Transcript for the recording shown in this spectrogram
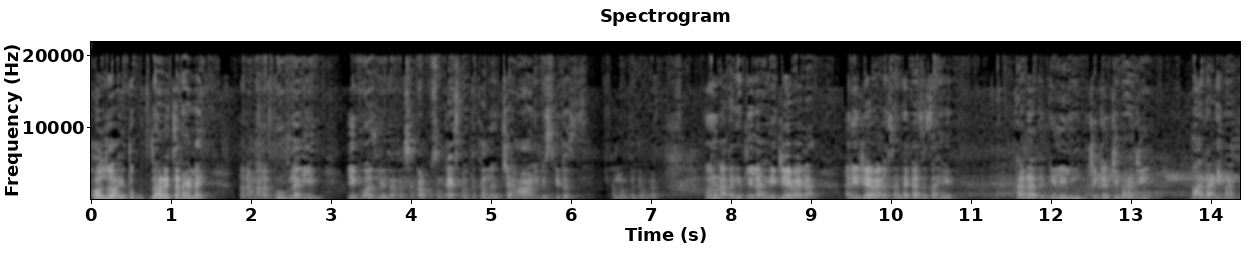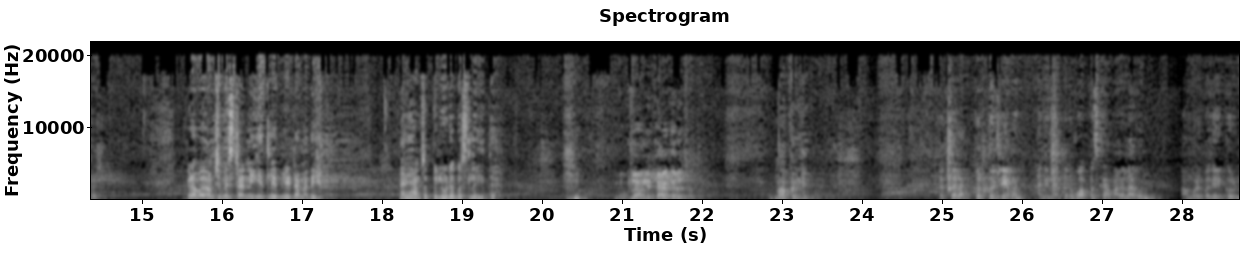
हॉल जो आहे तो झाडायचा राहिलाय. पण आम्हाला भूक लागली. एक वाजलेत आता. सकाळपासून काहीच नव्हतं खाल्लं. चहा आणि बिस्किटच खाल्लं होतं तेवढं म्हणून आता घेतलेलं आहे जेवायला. आणि जेवायला संध्याकाळच आहे. खादात केलेली चिकनची भाजी भात आणि भाकर. इकडे बघा आमच्या मिस्टरांनी घेतले प्लेटामध्ये. आणि आमचं पिलुडं बसलं इथं. भूक लागली काय करायचं होतं भाकर घे. तर चला करतो जेवण आणि नंतर वापस कामाला लागून आंघोळ वगैरे करून.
